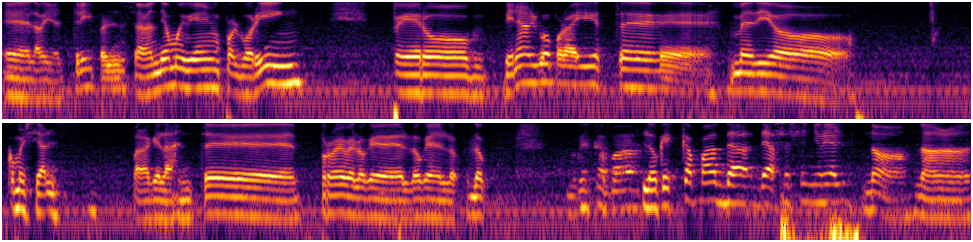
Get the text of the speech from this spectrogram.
eh, la Villa Triple, se ha vendido muy bien Polvorín, pero viene algo por ahí este medio comercial para que la gente pruebe lo que lo que Lo que es capaz... lo que es capaz de, de hacer señorial. No, no, no,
